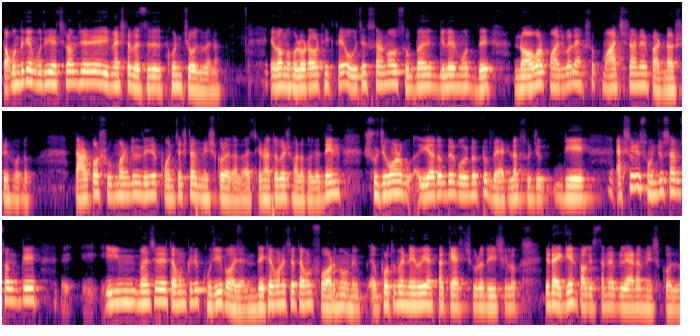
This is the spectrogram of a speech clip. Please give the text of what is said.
তখন থেকে বুঝে যাচ্ছিলাম যে এই ম্যাচটা বেশিক্ষণ চলবে না। এবং হলোটাও ঠিক থাকে অভিষেক শর্মা ও শুভমান গিলের মধ্যে ন ওভার পাঁচ বলে একশো পাঁচ রানের পার্টনারশিপ হলো। তারপর শুভমান গিল নিজের পঞ্চাশটা মিস করে গেল। আজকে না তো বেশ ভালো খেলছে দেন সূর্যকুমার ইয়াদবদের বলব একটু ব্যাড লাক সুযোগ দিয়ে। অ্যাকচুয়ালি সঞ্জু স্যামসংকে এই ম্যাচে তেমন কিছু খুঁজেই পাওয়া যায়নি। দেখে মনে হচ্ছে তেমন ফর্মেও নেই প্রথমে নেমেই একটা ক্যাচ ছুড়ে দিয়েছিল। যেটা এগেন পাকিস্তানের প্লেয়াররা মিস করল।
